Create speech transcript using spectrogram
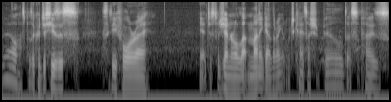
Well, I suppose I could just use this city for, uh, yeah, just for general uh, money gathering, in which case I should build, I suppose,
